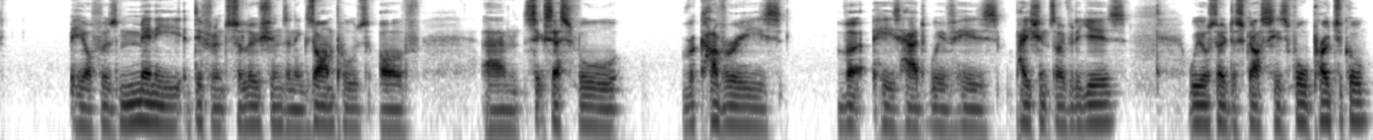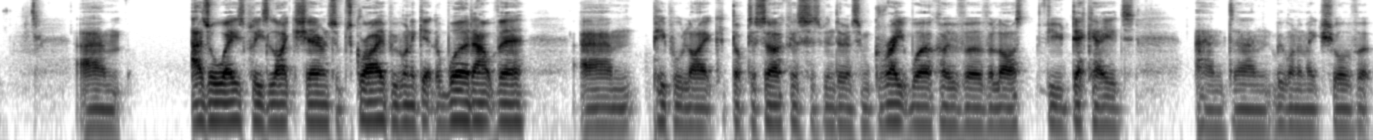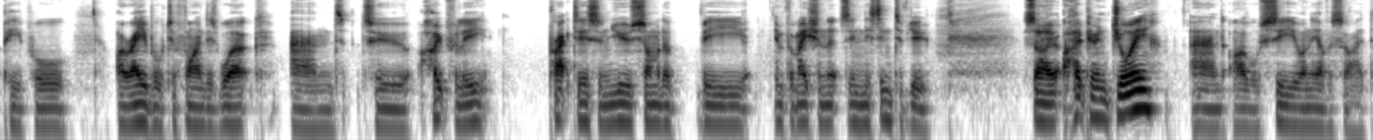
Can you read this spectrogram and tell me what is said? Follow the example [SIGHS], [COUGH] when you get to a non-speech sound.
he offers many different solutions and examples of um, successful recoveries that he's had with his patients over the years. We also discuss his full protocol. Um, as always, please like, share, and subscribe. We want to get the word out there. Um, people like Dr. Sircus has been doing some great work over the last few decades, and um, we want to make sure that people are able to find his work and to hopefully practice and use some of the, the information that's in this interview. So I hope you enjoy, and I will see you on the other side.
